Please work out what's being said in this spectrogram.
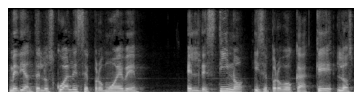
mediante los cuales se promueve el destino y se provoca que los,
